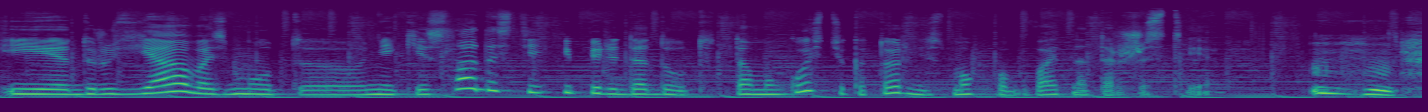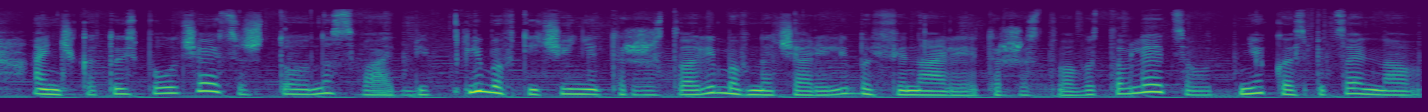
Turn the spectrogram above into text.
и друзья возьмут э, некие сладости и передадут тому гостю, который не смог побывать на торжестве. Угу. Анечка, то есть получается, что на свадьбе, либо в течение торжества, либо в начале, либо в финале торжества выставляется вот некое специально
